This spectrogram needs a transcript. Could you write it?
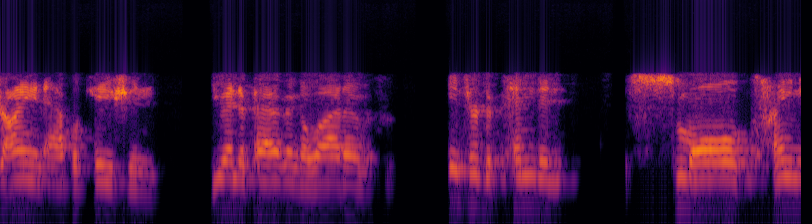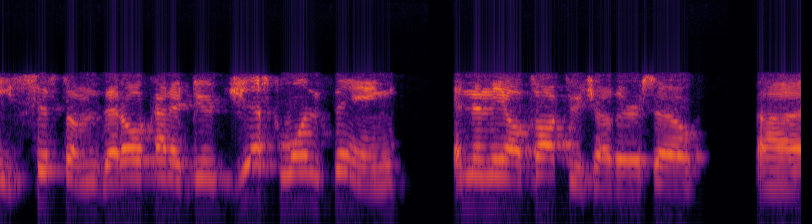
giant application, you end up having a lot of interdependent, small, tiny systems that all kind of do just one thing, and then they all talk to each other. So uh,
